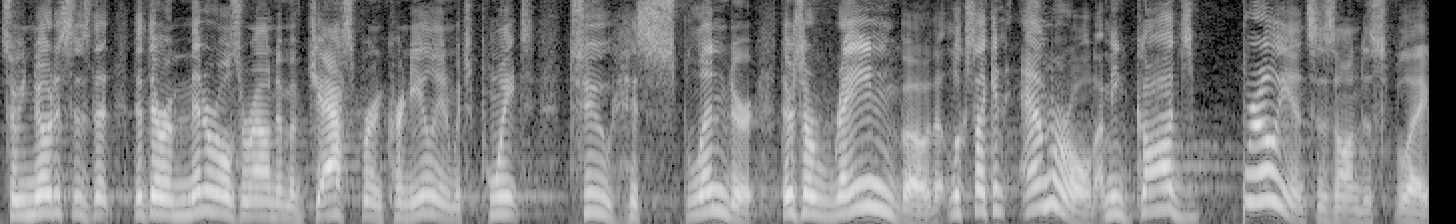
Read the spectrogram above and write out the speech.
So he notices that, that there are minerals around him of jasper and carnelian which point to his splendor. There's a rainbow that looks like an emerald. I mean, God's brilliance is on display.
